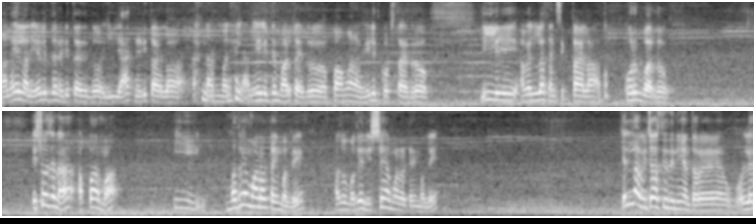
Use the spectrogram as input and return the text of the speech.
ಮನೇಲಿ ನಾನು ಹೇಳಿದ್ದೆ ನಡೀತಾ ಇದ್ದಿದ್ದು, ಇಲ್ಲಿ ಯಾಕೆ ನಡೀತಾ ಇಲ್ಲ? ನಮ್ಮ ಮನೇಲಿ ನಾನು ಹೇಳಿದ್ದೆ ಮಾಡ್ತಾ ಇದ್ರು. ಅಪ್ಪ, ಅಮ್ಮ, ನಾವು ಹೇಳಿದ್ದು ಕೊಡಿಸ್ತಾ ಇದ್ರು. ಇಲ್ಲಿ ಅವೆಲ್ಲ ನಂಗೆ ಸಿಗ್ತಾ ಇಲ್ಲ ಅಂತ ಕೊರಗಬಾರ್ದು. ಎಷ್ಟೋ ಜನ ಅಪ್ಪ, ಅಮ್ಮ ಈ ಮದುವೆ ಮಾಡೋ ಟೈಮಲ್ಲಿ ಅಥವಾ ಮದುವೆ ನಿಶ್ಚಯ ಮಾಡೋ ಟೈಮಲ್ಲಿ ಎಲ್ಲ ವಿಚಾರಿಸ್ತಿದ್ದೀನಿ ಅಂತಾರೆ. ಒಳ್ಳೆ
